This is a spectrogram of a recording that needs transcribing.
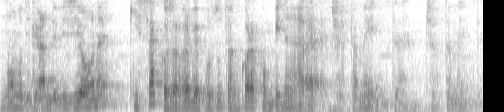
Un uomo di grande visione. Chissà cosa avrebbe potuto ancora combinare. Beh, certamente, certamente.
